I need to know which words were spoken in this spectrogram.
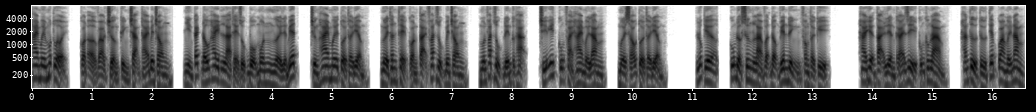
hai mươi mốt tuổi, còn ở vào trường tình trạng thái bên trong, nhìn cách đấu hay là thể dục bộ môn người liền biết, chừng hai mươi tuổi thời điểm, người thân thể còn tại phát dục bên trong, muốn phát dục đến cực hạn, chí ít cũng phải hai mươi lăm, mười sáu tuổi thời điểm. Lúc kia, cũng được xưng là vận động viên đỉnh phong thời kỳ. Hai hiện tại liền cái gì cũng không làm, hắn từ từ tiếp qua mấy năm,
